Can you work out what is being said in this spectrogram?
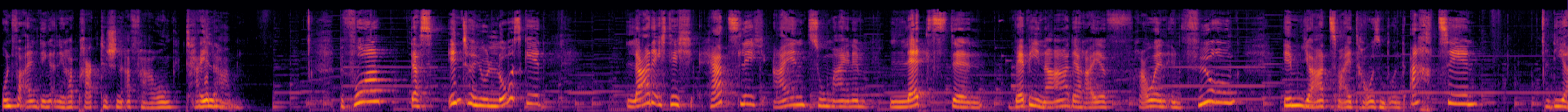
und vor allen Dingen an ihrer praktischen Erfahrung teilhaben. Bevor das Interview losgeht, lade ich dich herzlich ein zu meinem letzten Webinar der Reihe Frauen in Führung im Jahr 2018. Die,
